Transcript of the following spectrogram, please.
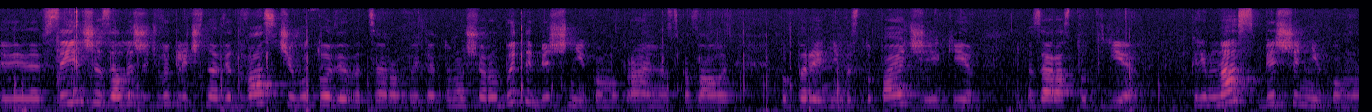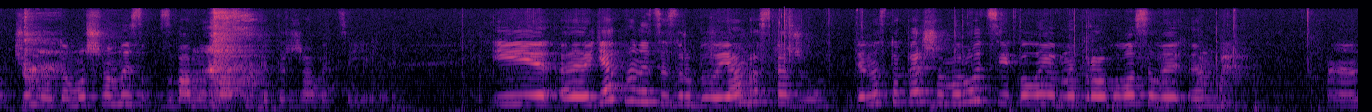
е, Все інше залежить виключно від вас, чи готові ви це робити. Тому що робити більш нікому, правильно сказали попередні виступаючі, які зараз тут є. Крім нас, більше нікому. Чому? Тому що ми з- вами власники держави цієї. І е, як вони це зробили, я вам розкажу. В 91-му році, коли ми проголосили ем, ем,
